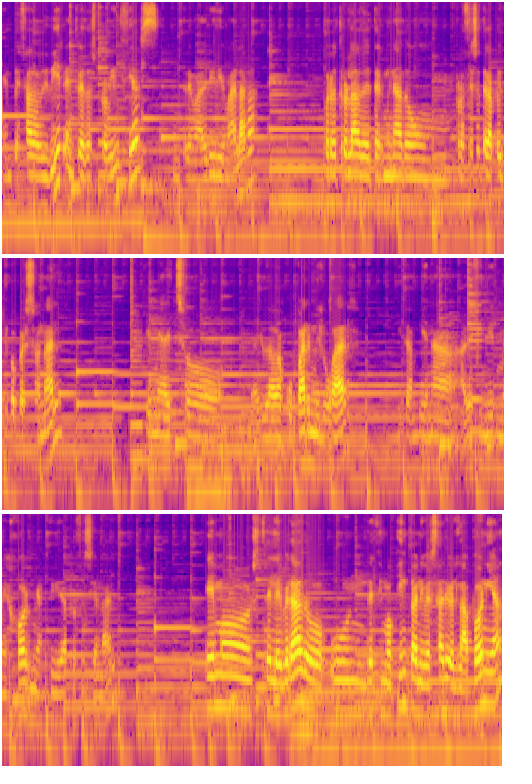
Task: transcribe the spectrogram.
he empezado a vivir entre dos provincias, entre Madrid y Málaga. Por otro lado, he terminado un proceso terapéutico personal que me ha hecho, me ha ayudado a ocupar mi lugar y también a, a definir mejor mi actividad profesional. Hemos celebrado un decimoquinto aniversario en Laponia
